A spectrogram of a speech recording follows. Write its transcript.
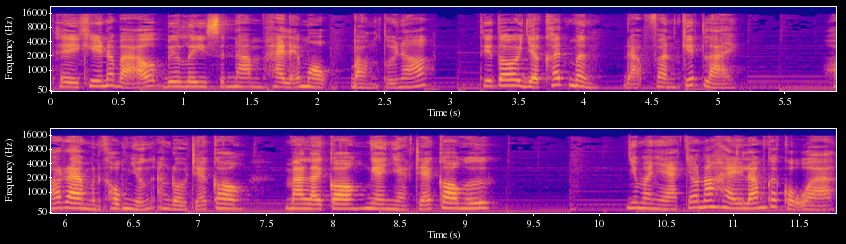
thì khi nó bảo Billy sinh năm 2001 bằng tuổi nó, thì tôi giật hết mình, đạp fan kít lại. Hóa ra mình không những ăn đồ trẻ con, mà lại còn nghe nhạc trẻ con ư. Nhưng mà nhạc cháu nó hay lắm các cụ ạ. À.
